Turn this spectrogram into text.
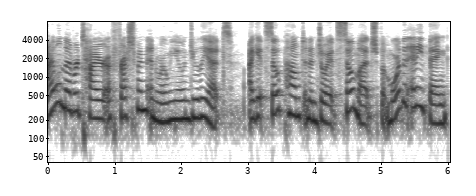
I will never tire of freshman and Romeo and Juliet. I get so pumped and enjoy it so much, but more than anything,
